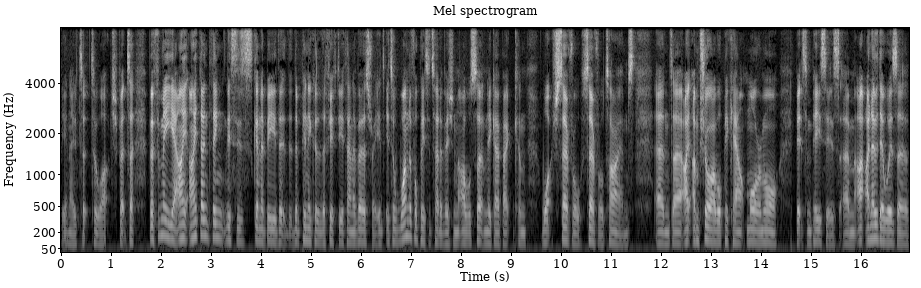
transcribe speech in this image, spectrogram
you know, to to watch. But uh, but for me, yeah, I, I don't think this is going to be the, the, the pinnacle of the 50th anniversary. It, it's a wonderful piece of television. I will certainly go back and watch several several times, and uh, I, I'm sure I will pick out more and more bits and pieces. Um, I, I, know there was a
